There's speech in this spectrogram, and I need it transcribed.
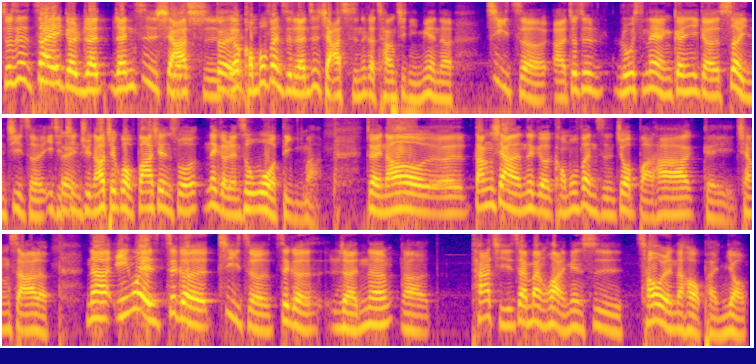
就是在一个人人质挟持，对有恐怖分子人质挟持那个场景里面呢，记者啊、呃就是 Louis Lane 跟一个摄影记者一起进去，然后结果发现说那个人是卧底嘛，对，然后呃当下那个恐怖分子就把他给枪杀了。那因为这个记者这个人呢，呃，他其实在漫画里面是超人的好朋友。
